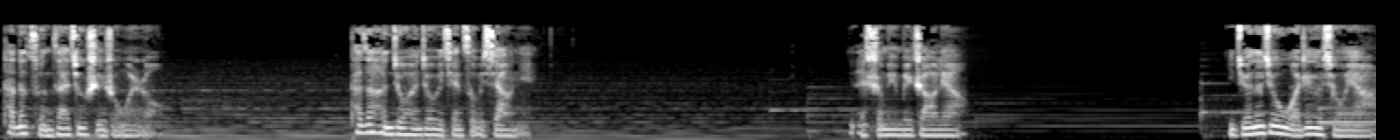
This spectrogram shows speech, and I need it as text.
他的存在就是一种温柔。他在很久很久以前走向你，你的生命被照亮。你觉得就我这个熊样，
